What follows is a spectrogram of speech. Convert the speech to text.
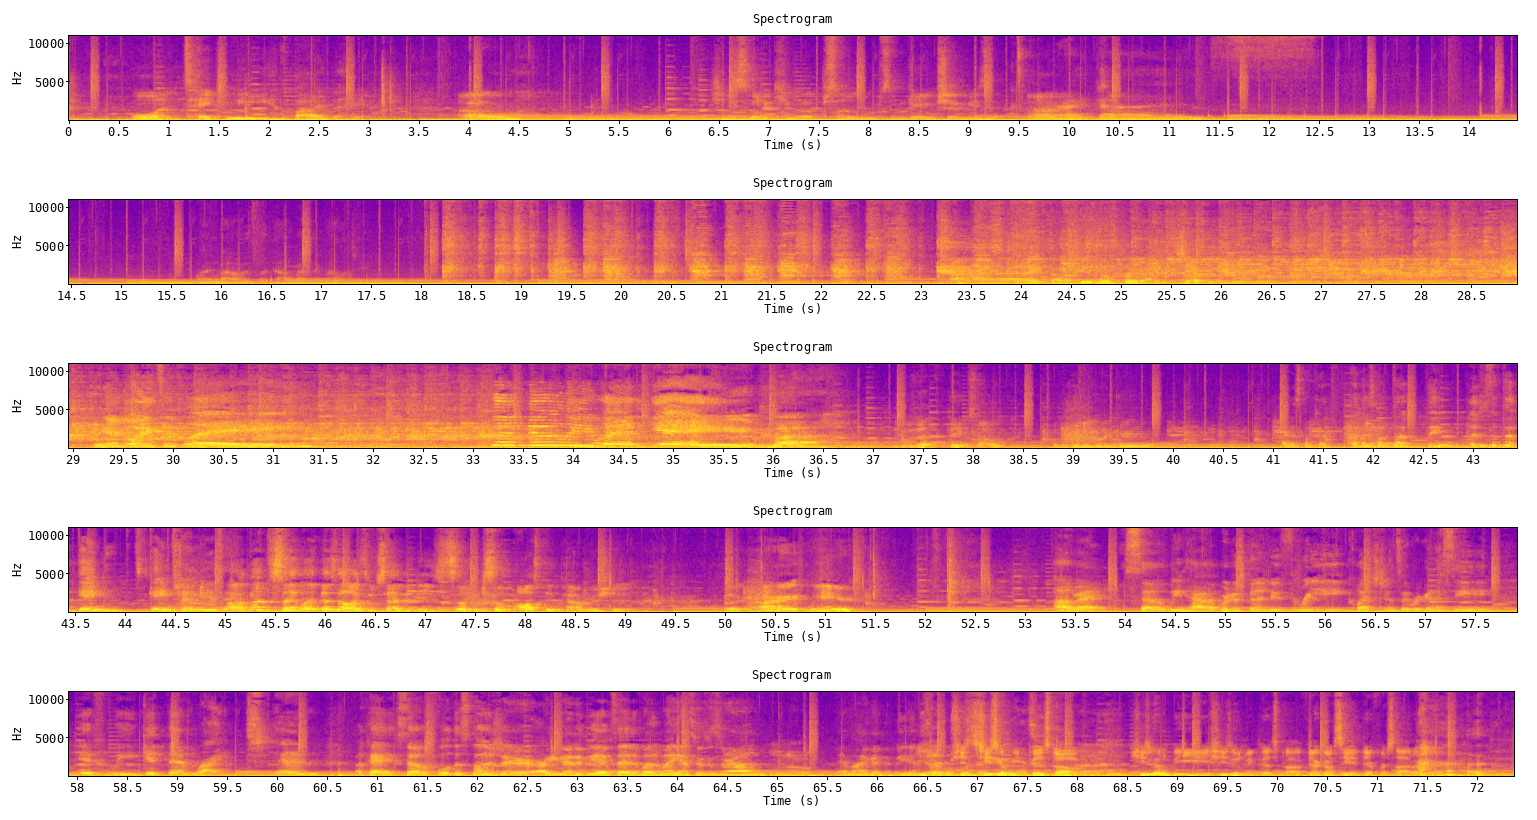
on Take Me by the Hand. Um, she's gonna cue up some some game show music. All Um, right, so- guys. Why Was gonna play like Jeopardy. we are going to play the Newlywed Game. Was that the theme song for the Newlywed Game? I just looked up. I just looked up theme. I just looked up game game show music. I was about to say like that sounds like some seventies, some some Austin Powers shit. But all right, we here. All right, so we have. We're just gonna do three questions, and we're gonna see if we get them right. And okay, so full disclosure: Are you gonna be upset if one of my answers is wrong? No, Am I gonna be upset? Yeah, she's- she's gonna be pissed off. she's gonna be she's gonna be pissed off. Y'all gonna see a different side of her.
